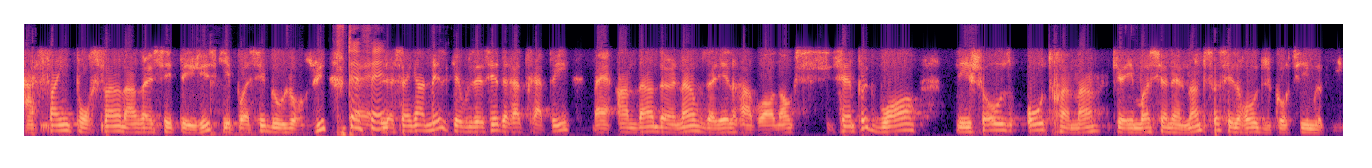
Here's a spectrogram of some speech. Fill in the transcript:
à 5% dans un CPG, ce qui est possible aujourd'hui, Tout à ben, fait. le 50 000 que vous essayez de rattraper, ben, en dedans d'un an, vous allez le revoir. Donc, c'est un peu de voir les choses autrement que émotionnellement. Puis ça, c'est le rôle du courtier immobilier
